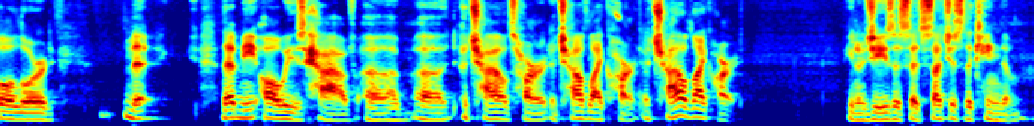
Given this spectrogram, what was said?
oh Lord, that let me always have a, a, a, child's heart, a childlike heart, a childlike heart. You know, Jesus said, such is the kingdom,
